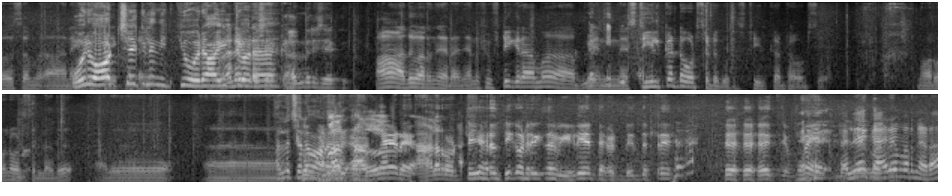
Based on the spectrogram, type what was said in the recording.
ദിവസം ഒരു ഹോട്ട് ഷേക്കിൽ നിൽക്കൂ ഒരു ആയിട്ട് വരെ. ആ അത് പറഞ്ഞുതരാം. ഞാൻ ഫിഫ്റ്റി ഗ്രാം പിന്നെ സ്റ്റീൽ കട്ട് ഓട്സ് എടുക്കും. Steel cut oats normal oats അല്ല അത്. അത് നല്ല ചെലവാണ്. ആളെ റൊട്ടി കടത്തിക്കൊണ്ടിരിക്കുന്ന വീഡിയോ എന്റെ ഉണ്ട്. എന്നിട്ട് അല്ല കാര്യം പറഞ്ഞടാ.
